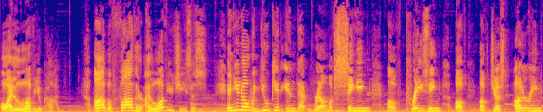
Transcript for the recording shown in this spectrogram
Oh, I love you, God. Abba, Father, I love you, Jesus. And you know, when you get in that realm of singing, of praising, of of just uttering,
